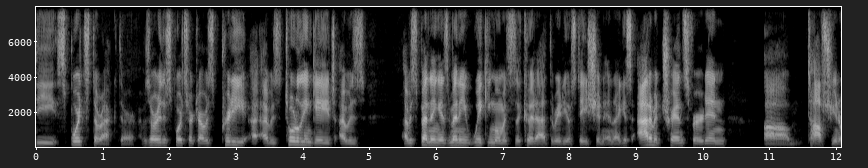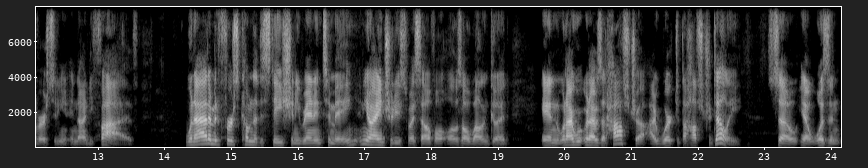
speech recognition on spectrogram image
the sports director. I was already the sports director. I was pretty. I, I was totally engaged. I was. I was spending as many waking moments as I could at the radio station, and I guess Adam had transferred in um, to Hofstra University in '95 when Adam had first come to the station, he ran into me, and you know I introduced myself. All, all was all well and good. And when I when I was at Hofstra, I worked at the Hofstra Deli, so you know it wasn't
